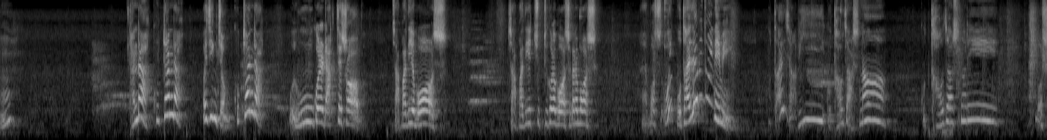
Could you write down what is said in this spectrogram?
হুম? ঠান্ডা, খুব ঠান্ডা, ওই চিংচং, খুব ঠান্ডা, ওই হু করে ডাকছে সব, চাপা দিয়ে বস, চাপা দিয়ে চুপটি করে বস, এখানে বস হ্যাঁ বস, ওই কোথায় যাবি তুই নেমে? কোথায় যাবি? কোথাও যাস না। কোথাও যাস না রে। বস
